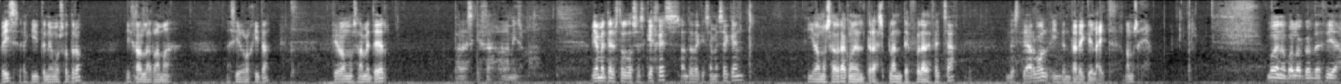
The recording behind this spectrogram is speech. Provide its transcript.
¿Veis? Aquí tenemos otro. Fijaos la rama así rojita que vamos a meter para esquejar ahora mismo. Voy a meter estos dos esquejes antes de que se me sequen y vamos ahora con el trasplante fuera de fecha de este árbol. Intentaré que light. Vamos allá. Bueno, pues lo que os decía,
